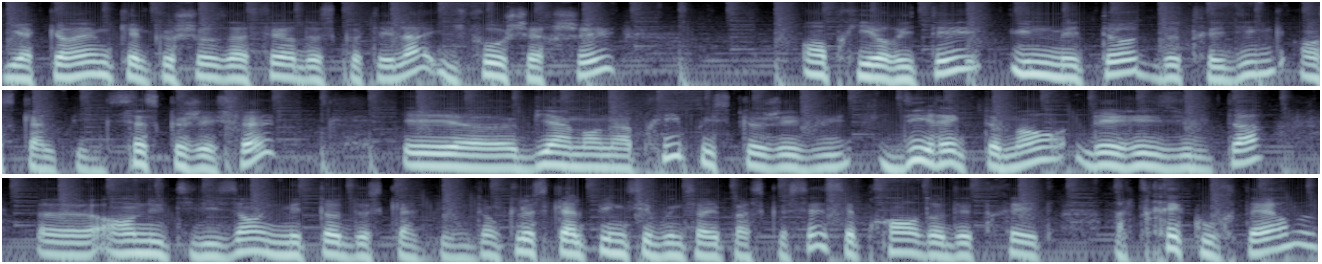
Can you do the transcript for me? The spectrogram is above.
il y a quand même quelque chose à faire de ce côté-là, il faut chercher en priorité une méthode de trading en scalping. C'est ce que j'ai fait et euh, bien m'en a pris puisque j'ai vu directement les résultats euh, en utilisant une méthode de scalping. Donc le scalping, si vous ne savez pas ce que c'est, c'est prendre des trades à très court terme.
